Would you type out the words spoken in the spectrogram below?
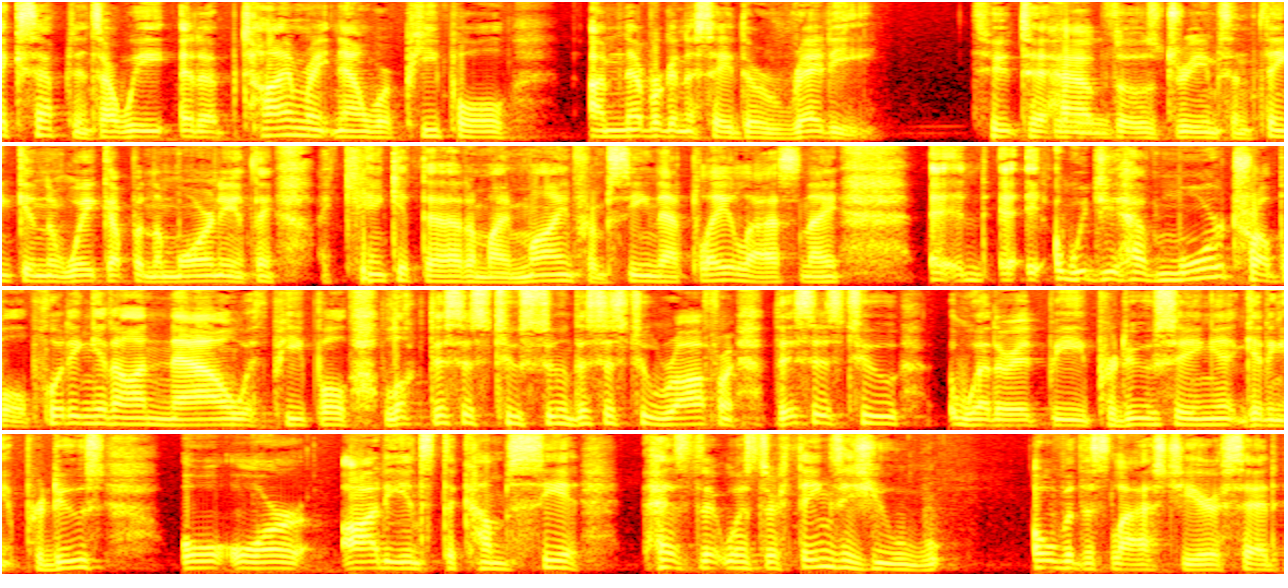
acceptance are we at a time right now where people i'm never going to say they're ready to to have mm. those dreams and think and wake up in the morning and think I can't get that out of my mind from seeing that play last night. Uh, uh, would you have more trouble putting it on now with people? Look, this is too soon. This is too raw for. This is too whether it be producing it, getting it produced, or, or audience to come see it. Has there was there things as you over this last year said?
